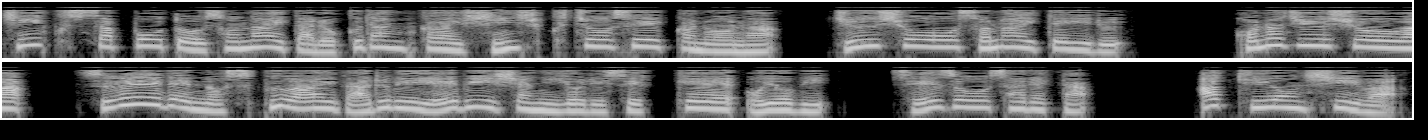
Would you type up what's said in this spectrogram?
チークスサポートを備えた6段階伸縮調整可能な重症を備えている。この重症は、スウェーデンのスプアイダルビー AB 社により設計及び製造された。アキ 4C は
